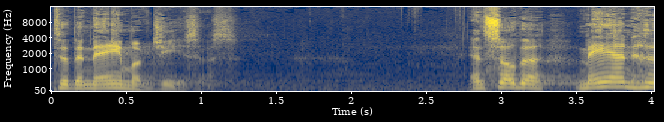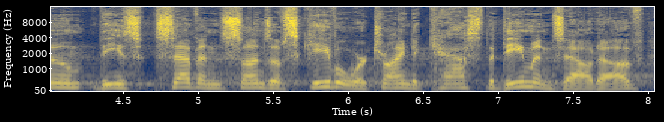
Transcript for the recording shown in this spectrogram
to the name of Jesus. And so the man whom these seven sons of Sceva were trying to cast the demons out of,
